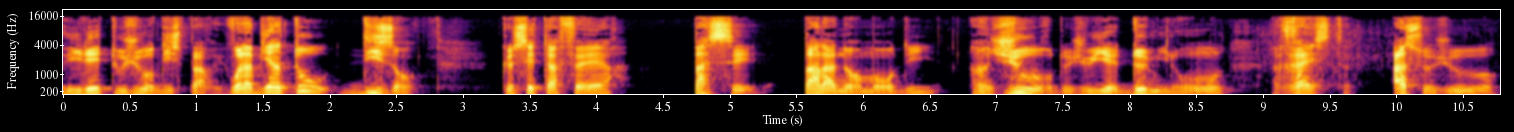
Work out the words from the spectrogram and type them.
il est toujours disparu. Voilà bientôt dix ans que cette affaire, passée par la Normandie, un jour de juillet 2011, reste à ce jour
